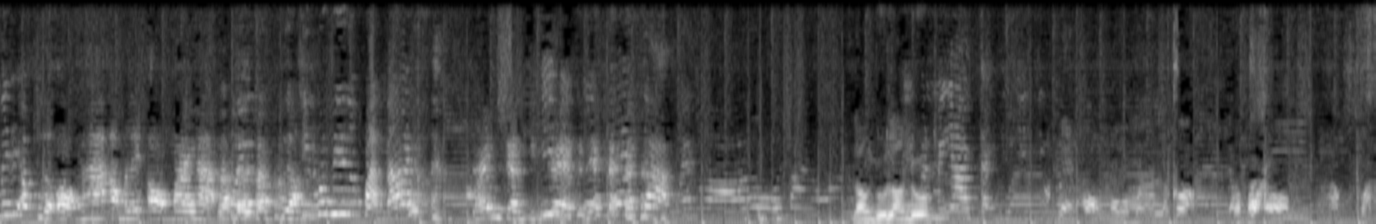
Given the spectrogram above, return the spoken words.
ไม่ได้เอาเปลือกออกนะคะเอาเมล็ดออกไปค่ะแล้วเลยจะเปลือกคิดว่าพี่จะฝัดได้ได้เหมือนกันกินแกะไปเนี่ยแกะไหมคะ ลองดูลองดู มันไม่ยากจากที่คิดแกะออกพอประมาณแล้วก็จะก็ฝัดออก ครับฝัด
